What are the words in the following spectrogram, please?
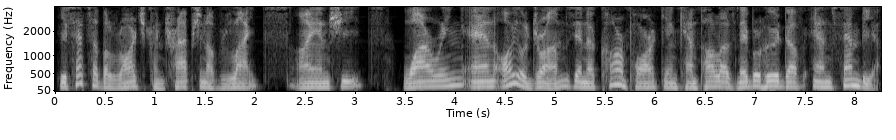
he sets up a large contraption of lights, iron sheets, wiring, and oil drums in a car park in Kampala's neighborhood of Nsambya.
